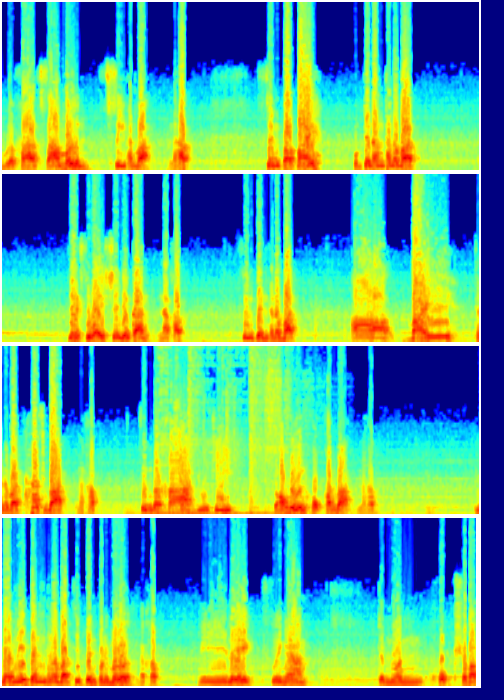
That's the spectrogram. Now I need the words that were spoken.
มูลค่า34,000บาทนะครับ ซึ่งต่อไปผมจะนำธนบัตร เลขสวยเช่นเดียวกันนะครับ ซึ่งเป็นธนบัตรใบธนบัตร 50 บาทนะครับ ซึ่งราคาอยู่ที่ 26,000 บาทนะครับ แบบนี้เป็นธนบัตรที่เป็นโพลิเมอร์นะครับ มีเลขสวยงามจำนวน 6 ฉบับ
